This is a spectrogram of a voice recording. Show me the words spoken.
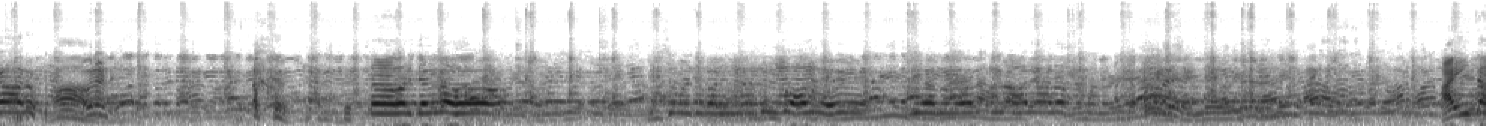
గారు అవునండి. తెలుసుకోవాలి అయితా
